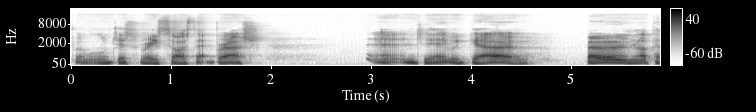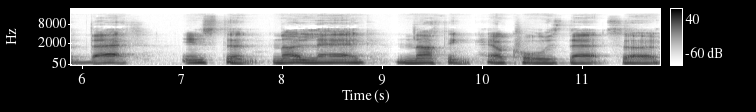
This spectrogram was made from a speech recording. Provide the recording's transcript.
But we'll just resize that brush. And there we go. Boom, look at that. Instant, no lag, nothing. How cool is that? So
